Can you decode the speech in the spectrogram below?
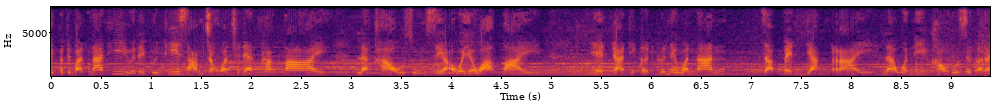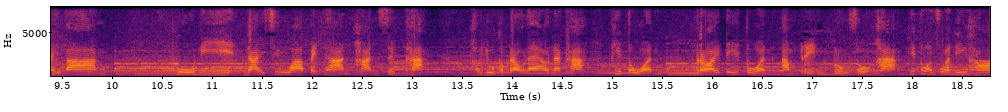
ยปฏิบัติหน้าที่อยู่ในพื้นที่ 3 จังหวัดชายแดนภาคใต้ และเขาสูญเสียอวัยวะไป เหตุการณ์ที่เกิดขึ้นในวันนั้นจะเป็นอย่างไร และวันนี้เขารู้สึกอะไรบ้าง ผู้นี้ได้ชื่อว่าเป็นทหารผ่านศึกค่ะ เขาอยู่กับเราแล้วนะคะ พี่ต่วนร้อยตีต่วนอมรินทร์กลุ่โซะค่ะ พี่ต่วนสวัสดีค่ะ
